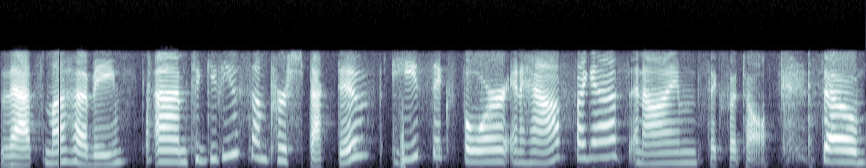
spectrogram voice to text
that's my hubby. Um, to give you some perspective, he's six four and a half, I guess, and I'm six foot tall. So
